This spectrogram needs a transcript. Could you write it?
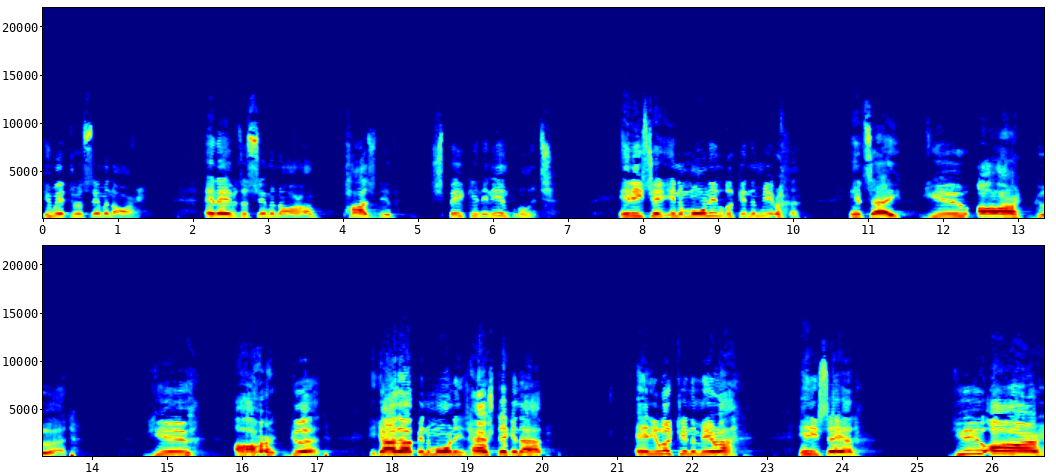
He went to a seminar, and it was a seminar on positive speaking and influence. And he said, in the morning, look in the mirror and say, You are good. You are good. He got up in the morning, his hair sticking up, and he looked in the mirror and he said, You are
